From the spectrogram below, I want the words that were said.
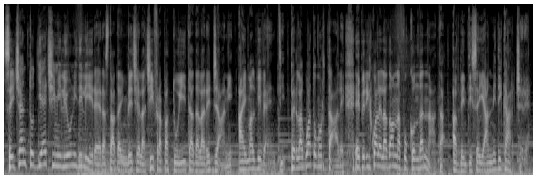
610 milioni di lire era stata invece la cifra pattuita dalla Reggiani ai malviventi per l'agguato mortale e per il quale la donna fu condannata a 26 anni di carcere.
